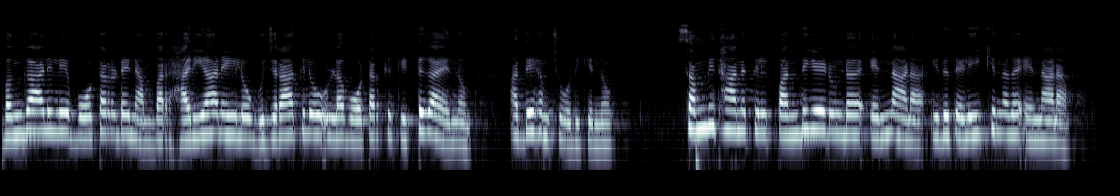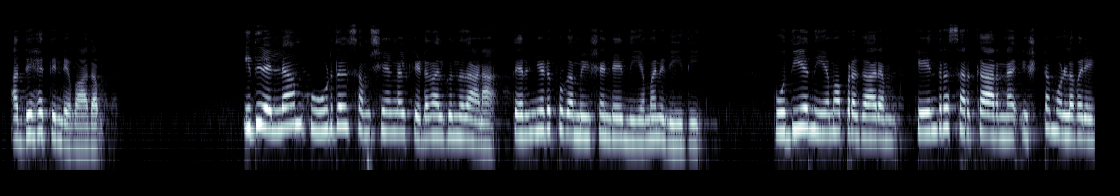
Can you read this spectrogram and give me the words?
ബംഗാളിലെ വോട്ടറുടെ നമ്പർ ഹരിയാനയിലോ ഗുജറാത്തിലോ ഉള്ള വോട്ടർക്ക് കിട്ടുക എന്നും അദ്ദേഹം ചോദിക്കുന്നു. സംവിധാനത്തിൽ പന്തികേടുണ്ട് എന്നാണ് ഇത് തെളിയിക്കുന്നത് എന്നാണ് അദ്ദേഹത്തിന്റെ വാദം. ഇതിലെല്ലാം കൂടുതൽ സംശയങ്ങൾക്ക് ഇട നൽകുന്നതാണ് തെരഞ്ഞെടുപ്പ് കമ്മീഷന്റെ നിയമന രീതി പുതിയ നിയമപ്രകാരം കേന്ദ്ര സർക്കാരിന് ഇഷ്ടമുള്ളവരെ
